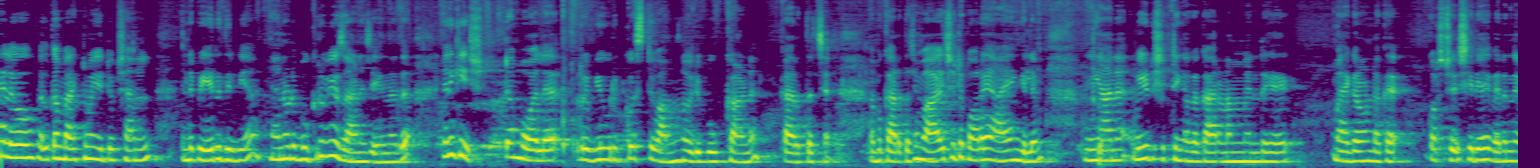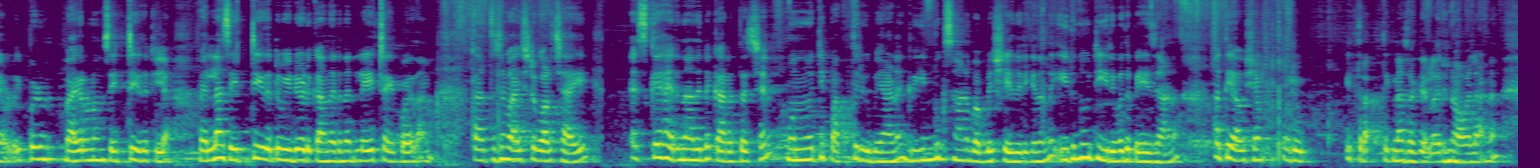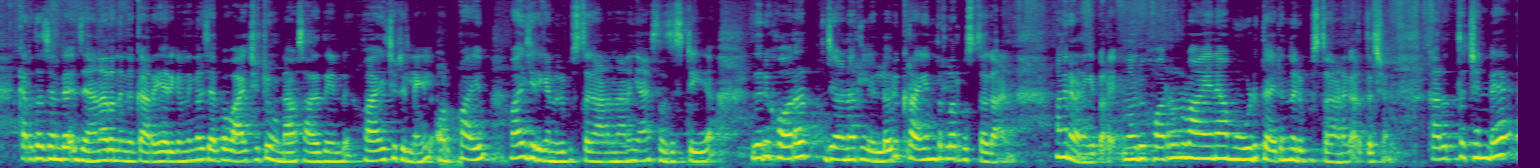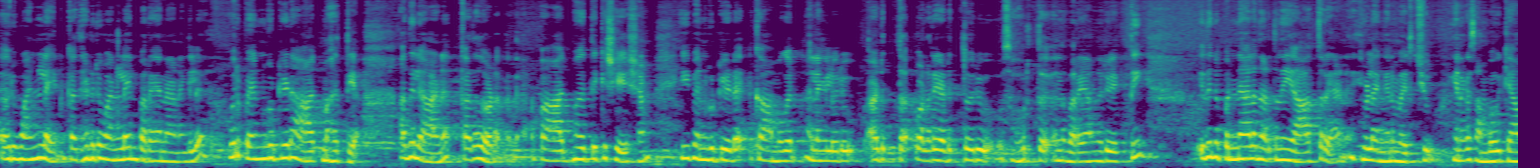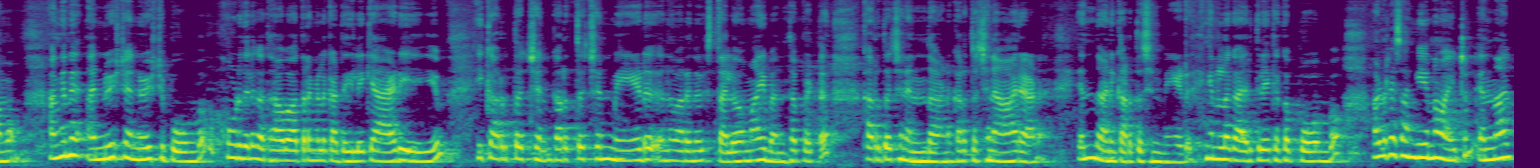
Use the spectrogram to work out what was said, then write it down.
Hello welcome back to my YouTube channel എന്റെ പേര് ദിവ്യ. ഞാനിവിടെ ബുക്ക് റിവ്യൂസ് ആണ് ചെയ്യുന്നത്. എനിക്ക് ഇഷ്ടം പോലെ റിവ്യൂ റിക്വസ്റ്റ് വന്ന ഒരു ബുക്കാണ് കറുത്തച്ഛൻ. അപ്പോൾ കറുത്തച്ഛൻ വായിച്ചിട്ട് കുറേ ആയെങ്കിലും ഞാൻ വീട് ഷിഫ്റ്റിംഗ് ഒക്കെ കാരണം എന്റെ ബാക്ക്ഗ്രൗണ്ടൊക്കെ കുറച്ച് ശരിയായി വരുന്നേ ഉള്ളൂ. ഇപ്പോഴും ബാക്ക്ഗ്രൗണ്ട് ഒന്നും സെറ്റ് ചെയ്തിട്ടില്ല. അപ്പോൾ എല്ലാം സെറ്റ് ചെയ്തിട്ട് വീഡിയോ എടുക്കാൻ നേരുന്നത് ലേറ്റ് ആയി പോയതാണ്. കറുത്തച്ഛൻ വായിച്ചിട്ട് കുറച്ചായി. എസ് കെ ഹരിനാഥിന്റെ കറുത്തച്ഛൻ മുന്നൂറ്റി പത്ത് രൂപയാണ്. ഗ്രീൻ ബുക്സ് ആണ് പബ്ലിഷ് ചെയ്തിരിക്കുന്നത്. ഇരുന്നൂറ്റി ഇരുപത് പേജാണ് അത്യാവശ്യം ഒരു ഇത്ര തിക്നെസ് ഒക്കെ ഉള്ള ഒരു നോവലാണ്. കറുത്തച്ഛന്റെ ജാനർ നിങ്ങൾക്ക് അറിയായിരിക്കും. നിങ്ങൾ ചിലപ്പോൾ വായിച്ചിട്ടും ഉണ്ടാവാൻ സാധ്യതയുണ്ട്. വായിച്ചിട്ടില്ലെങ്കിൽ ഉറപ്പായും വായിച്ചിരിക്കേണ്ട ഒരു പുസ്തകമാണെന്നാണ് ഞാൻ സജസ്റ്റ് ചെയ്യുക. ഇതൊരു ഹൊറർ ജേണറിലുള്ള ഒരു ക്രൈം ത്രില്ലർ പുസ്തകമാണ്. അങ്ങനെ വേണമെങ്കിൽ പറയാം. ഒരു ഹൊറർ വായന മൂഡ് തരുന്ന ഒരു പുസ്തകമാണ് കറുത്തച്ഛൻ. കറുത്തച്ഛന്റെ ഒരു വൺ ലൈൻ കഥയുടെ ഒരു വൺ ലൈൻ പറയാനാണെങ്കിൽ ഒരു പെൺകുട്ടിയുടെ ആത്മഹത്യ. അതിലാണ് കഥ തുടങ്ങുന്നത്. അപ്പോൾ ആത്മഹത്യക്ക് ശേഷം ഈ പെൺകുട്ടിയുടെ കാമുകൻ അല്ലെങ്കിൽ ഒരു അടുത്ത വളരെ അടുത്തൊരു സുഹൃത്ത് എന്ന് പറയാവുന്ന ഒരു വ്യക്തി ഇതിന് പിന്നാലെ നടത്തുന്ന യാത്രയാണ്. ഇവളെങ്ങനെ മരിച്ചു? ഇങ്ങനെയൊക്കെ സംഭവിക്കാമോ? അങ്ങനെ അന്വേഷിച്ച് അന്വേഷിച്ച് പോകുമ്പോൾ കൂടുതൽ കഥാപാത്രങ്ങൾ കഥയിലേക്ക് ആഡ് ചെയ്യുകയും ഈ കറുത്തച്ഛൻ കറുത്തച്ഛൻ മേട് എന്ന് പറയുന്ന ഒരു സ്ഥലവുമായി ബന്ധപ്പെട്ട് കറുത്തച്ഛൻ എന്താണ് കറുത്തച്ഛൻ ആരാണ് എന്താണ് ഈ കറുത്തച്ഛൻ മേട് ഇങ്ങനെയുള്ള കാര്യത്തിലേക്കൊക്കെ പോകുമ്പോൾ വളരെ സങ്കീർണമായിട്ടും എന്നാൽ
